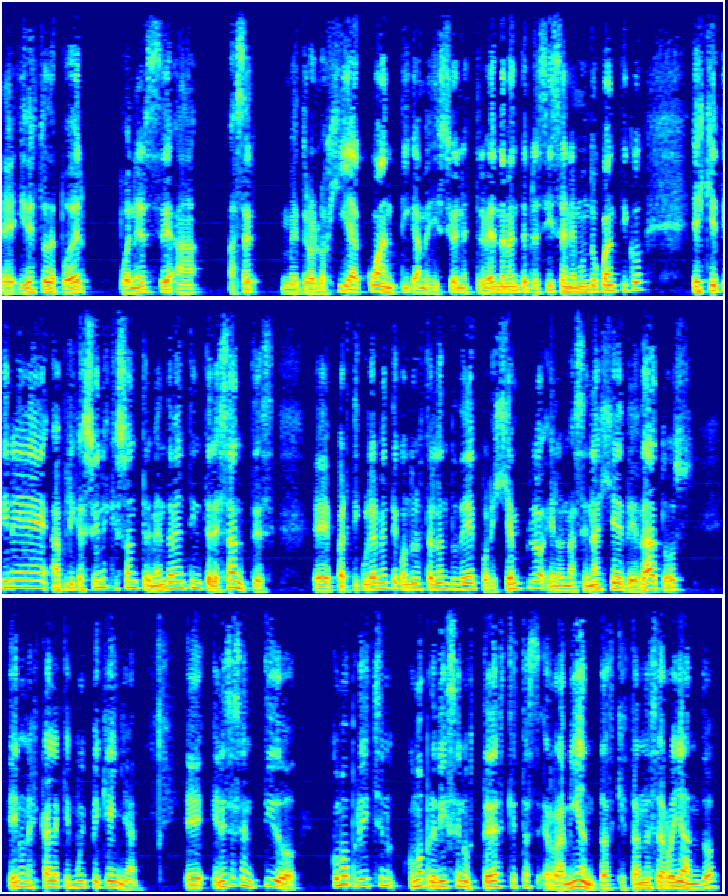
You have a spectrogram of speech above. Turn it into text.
eh, y de esto de poder ponerse a hacer metrología cuántica, mediciones tremendamente precisas en el mundo cuántico, es que tiene aplicaciones que son tremendamente interesantes, eh, particularmente cuando uno está hablando de, por ejemplo, el almacenaje de datos en una escala que es muy pequeña. Eh, en ese sentido, ¿cómo predicen, ¿cómo predicen ustedes que estas herramientas que están desarrollando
